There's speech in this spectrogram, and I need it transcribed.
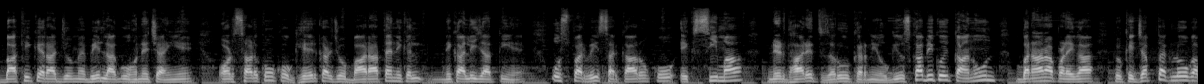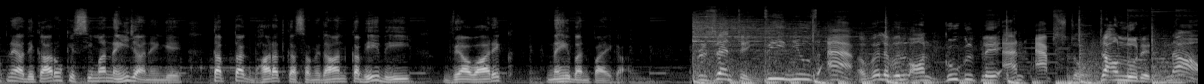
बाकी के राज्यों में भी लागू होने चाहिए और सड़कों को घेर कर जो बारातें निकल, निकाली जाती हैं, उस पर भी सरकारों को एक सीमा निर्धारित ज़रूर करनी होगी उसका भी कोई कानून बनाना पड़ेगा, क्योंकि जब तक लोग अपने अधिकारों की सीमा नहीं जानेंगे, तब तक भारत का संविधान कभी भी व्यावहारिक नहीं बन पाएगा Presenting B News app, available on Google Play and App Store. Download it now.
